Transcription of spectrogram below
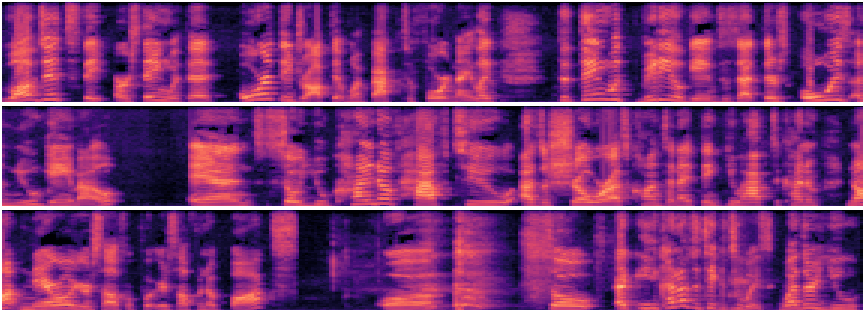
loved it, stay or staying with it, or they dropped it, went back to Fortnite. Like the thing with video games is that there's always a new game out. And so you kind of have to, as a show or as content, I think you have to kind of not narrow yourself or put yourself in a box or so you kind of have to take it two ways. Whether you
